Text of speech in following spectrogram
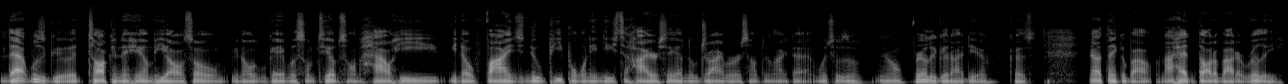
that was good. Talking to him, he also, you know, gave us some tips on how he, you know, finds new people when he needs to hire, say, a new driver or something like that, which was a, you know, fairly good idea because you got to think about, and I hadn't thought about it really.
